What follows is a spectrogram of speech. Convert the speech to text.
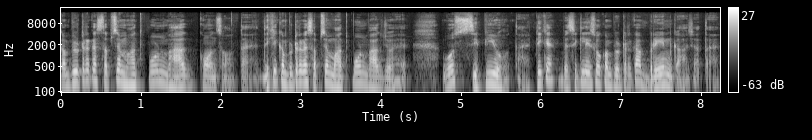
कंप्यूटर का सबसे महत्वपूर्ण भाग कौन सा होता है? देखिए, कंप्यूटर का सबसे महत्वपूर्ण भाग जो है, वो सीपीयू होता है, ठीक है? बेसिकली इसको कंप्यूटर का ब्रेन कहा जाता है।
